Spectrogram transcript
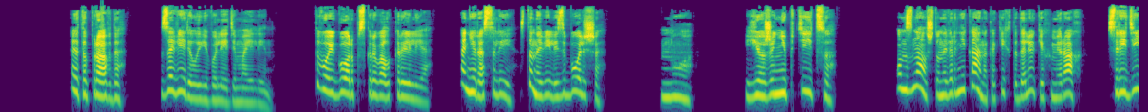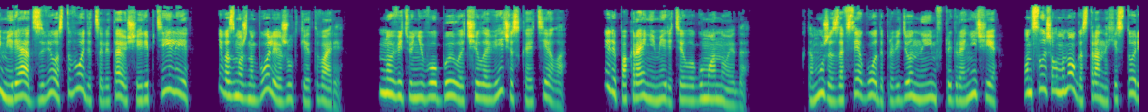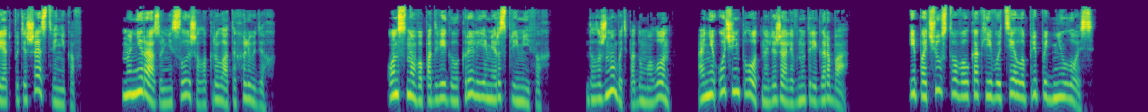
«Это правда», — заверила его леди Майлин. «Твой горб скрывал крылья. Они росли, становились больше». «Но я же не птица!» Он знал, что наверняка на каких-то далеких мирах среди мириад звезд водятся летающие рептилии и, возможно, более жуткие твари. Но ведь у него было человеческое тело, или, по крайней мере, тело гуманоида. К тому же за все годы, проведенные им в приграничье, он слышал много странных историй от путешественников, но ни разу не слышал о крылатых людях. Он снова подвигал крыльями, распрямив их. Должно быть, подумал он, они очень плотно лежали внутри горба. И почувствовал, как его тело приподнялось.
